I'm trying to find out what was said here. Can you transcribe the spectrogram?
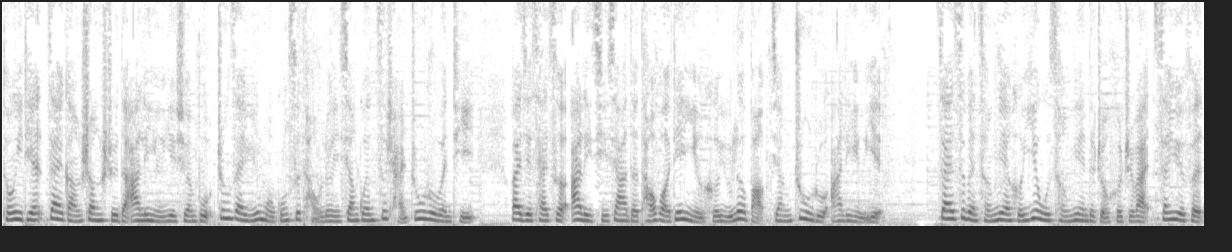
同一天，在港上市的阿里影业宣布，正在与母公司讨论相关资产注入问题。外界猜测，阿里旗下的淘宝电影和娱乐宝将注入阿里影业。在资本层面和业务层面的整合之外，三月份，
